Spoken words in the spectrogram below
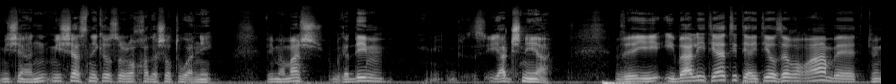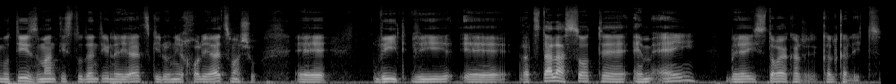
מי, שה, מי שהסניקרס שלו לא חדשות הוא אני. והיא ממש בגדים יד שנייה. והיא באה להתייעץ איתי, הייתי עוזר הוראה, בתמימותי הזמנתי סטודנטים לייעץ, כאילו אני יכול לייעץ משהו. אה, והיא, והיא אה, רצתה לעשות MA בהיסטוריה כלכלית.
